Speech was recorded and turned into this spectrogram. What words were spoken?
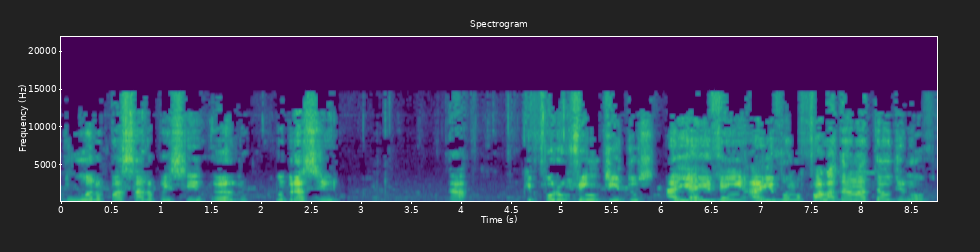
do ano passado para esse ano no Brasil, tá? Que foram vendidos. Aí aí vem, aí vamos falar da Anatel de novo.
